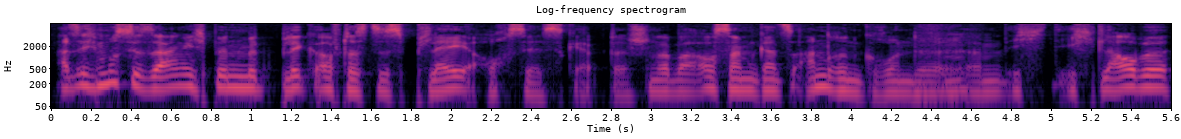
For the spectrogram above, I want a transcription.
Also ich muss dir sagen, ich bin mit Blick auf das Display auch sehr skeptisch, aber aus einem ganz anderen Grunde. Mhm. Ähm, ich, ich glaube,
